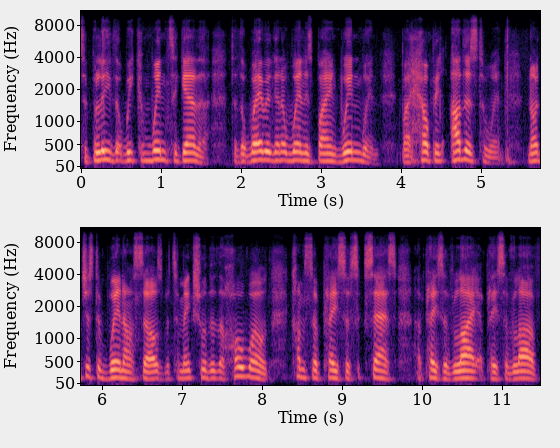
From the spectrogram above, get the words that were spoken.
to believe that we can win together, that the way we're going to win is by win-win, by helping others to win, not just to win ourselves, but to make sure that the whole world comes to a place of success, a place of light, a place of love,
